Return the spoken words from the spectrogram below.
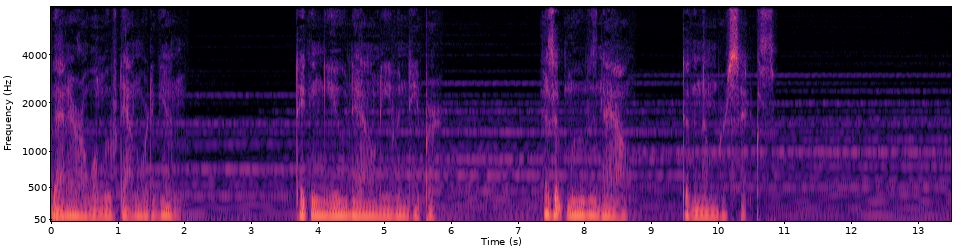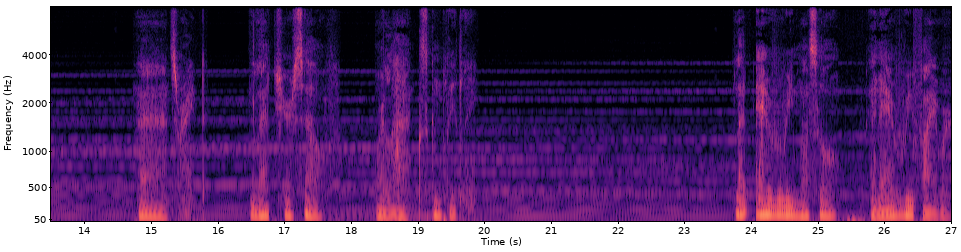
that arrow will move downward again, taking you down even deeper as it moves now to the number six. That's right. Let yourself relax completely. Let every muscle and every fiber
